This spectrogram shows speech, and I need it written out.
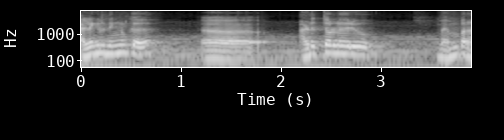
അല്ലെങ്കിൽ നിങ്ങൾക്ക് അടുത്തുള്ളൊരു മെമ്പർ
